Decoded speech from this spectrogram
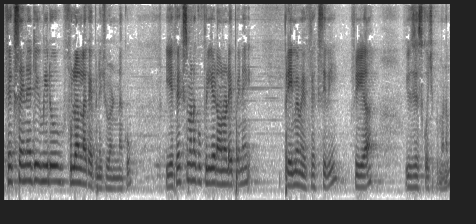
ఎఫెక్ట్స్ అనేటివి మీరు ఫుల్ అన్లాక్ అయిపోయినాయి చూడండి నాకు. ఈ ఎఫెక్ట్స్ మనకు ఫ్రీగా డౌన్లోడ్ అయిపోయినాయి. ప్రీమియం ఎఫెక్ట్స్ ఇవి ఫ్రీగా యూజ్ చేసుకోవచ్చు ఇప్పుడు మనం.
